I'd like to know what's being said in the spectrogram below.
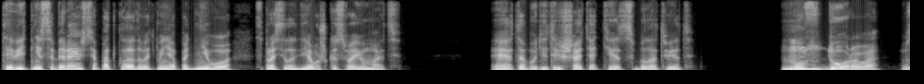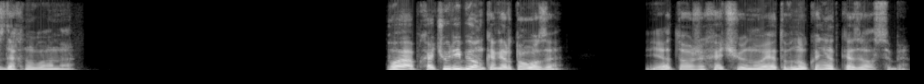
«Ты ведь не собираешься подкладывать меня под него?» — спросила девушка свою мать. «Это будет решать отец», — был ответ. «Ну, здорово!» — вздохнула она. «Пап, хочу ребенка-виртуоза!» «Я тоже хочу, но от внука не отказался бы».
